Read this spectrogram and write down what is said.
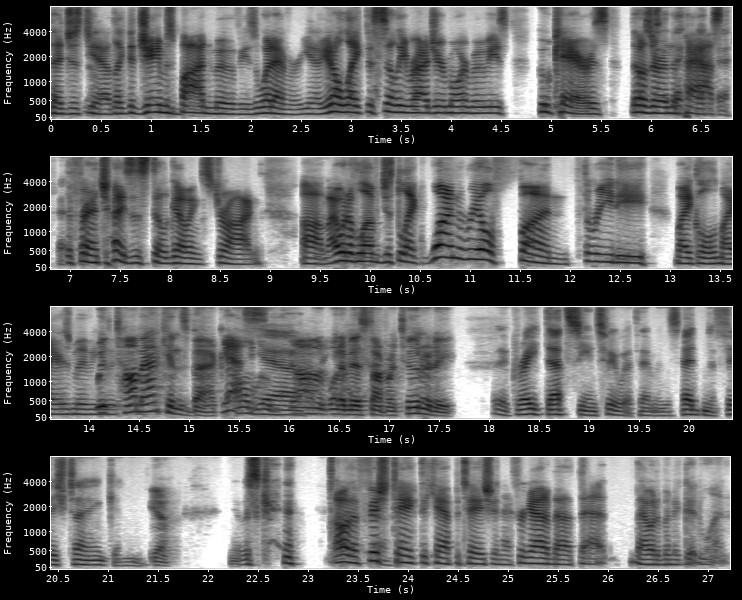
that just you know like the James Bond movies, whatever. You know, you don't like the silly Roger Moore movies. Who cares? Those are in the past. the franchise is still going strong. Um, I would have loved just like one real fun 3D Michael Myers movie. With to- Tom Atkins back. Yes. Oh my Yeah. God, what a missed opportunity. a great death scene too with him and his head in the fish tank and Yeah. it was oh, the fish tank decapitation. I forgot about that. That would have been a good one.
